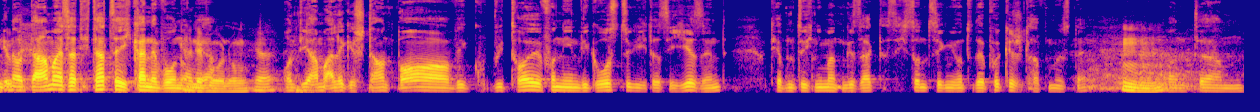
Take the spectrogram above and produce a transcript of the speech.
genau, damals hatte ich tatsächlich keine Wohnung keine mehr. Wohnung, ja. Und die haben alle gestaunt, boah, wie, wie toll von ihnen, wie großzügig, dass sie hier sind. Ich habe natürlich niemandem gesagt, dass ich sonst irgendwie unter der Brücke schlafen müsste. Mhm. Und ähm,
